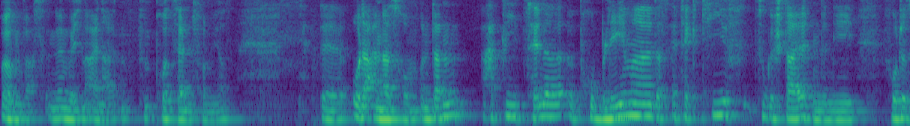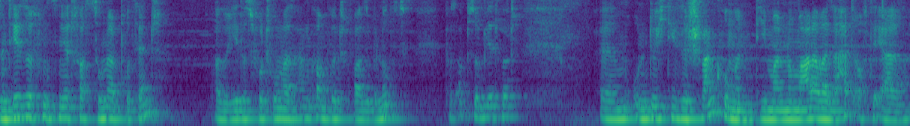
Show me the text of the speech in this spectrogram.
irgendwas in irgendwelchen Einheiten, 5 Prozent von mir aus. Äh, oder andersrum. Und dann hat die Zelle Probleme, das effektiv zu gestalten, denn die Photosynthese funktioniert fast zu 100 Prozent. Also jedes Photon, was ankommt, wird quasi benutzt, was absorbiert wird. Ähm, und durch diese Schwankungen, die man normalerweise hat auf der Erde,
